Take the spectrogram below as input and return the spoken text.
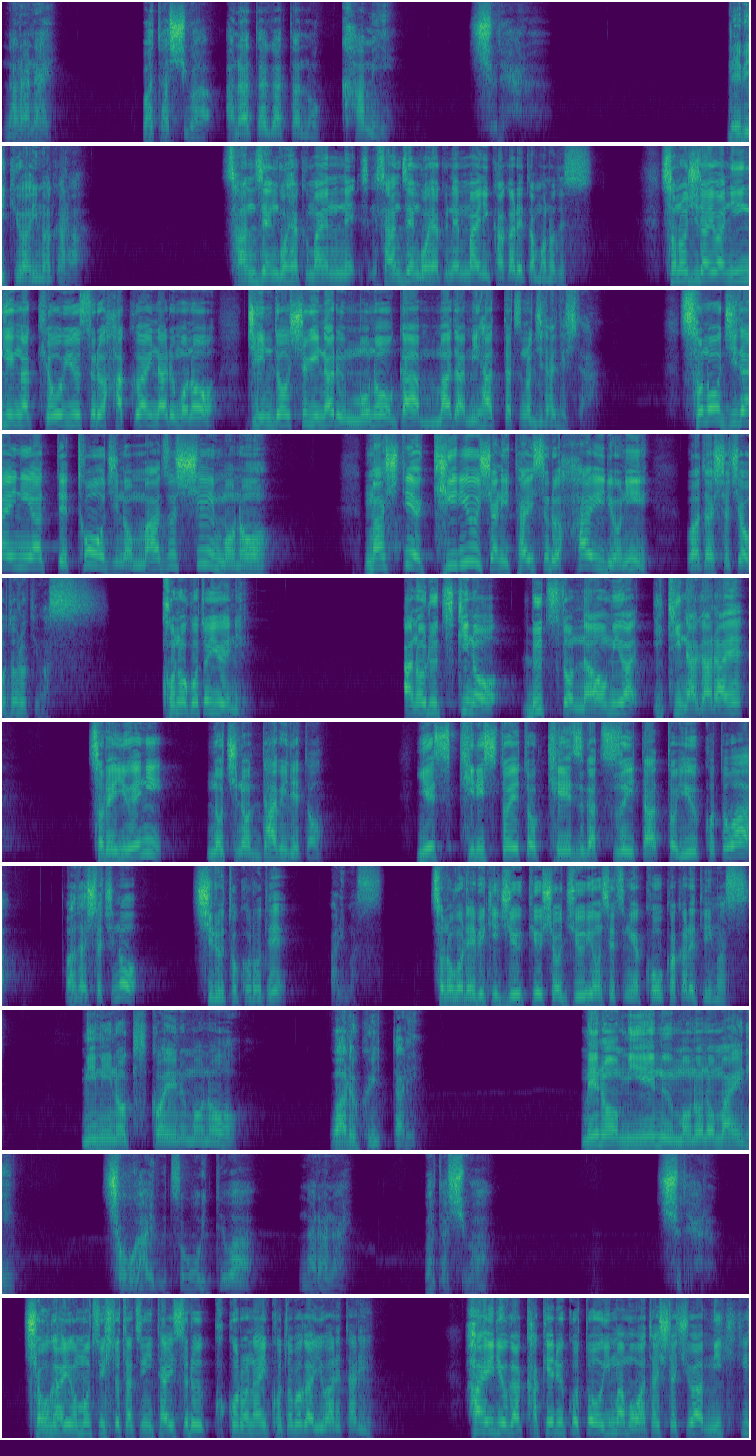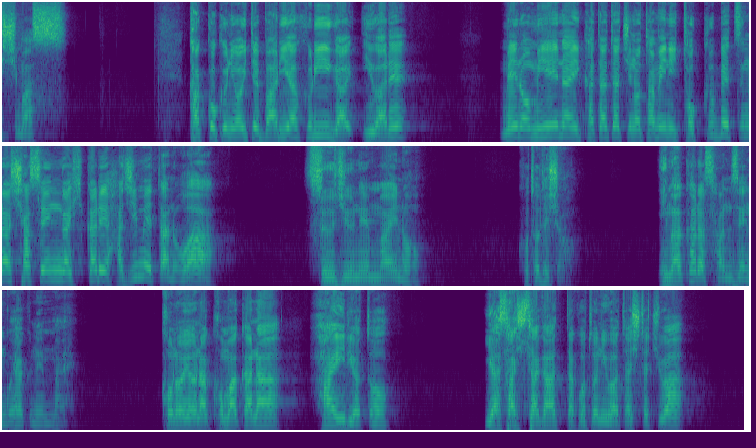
ならない。私はあなた方の神、主である。レビキは今から 3500, 万年3500年前に書かれたものです。その時代は人間が共有する博愛なるもの、人道主義なるものがまだ未発達の時代でした。その時代にあって当時の貧しいもの、ましてや気流者に対する配慮に私たちは驚きます。このことゆえに、あのルツキのルツとナオミは生きながらえ、それゆえに後のダビデとイエス・キリストへと系図が続いたということは私たちの知るところであります。その後、レビキ19章14節にはこう書かれています。耳の聞こえぬものを悪く言ったり、目の見えぬものの前に障害物を置いてはならない。私は主である。障害を持つ人たちに対する心ない言葉が言われたり、配慮が欠けることを今も私たちは見聞きします。各国においてバリアフリーが言われ、目の見えない方たちのために特別な車線が引かれ始めたのは、数十年前のことでしょう。今から3500年前。このような細かな配慮と優しさがあったことに私たちは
